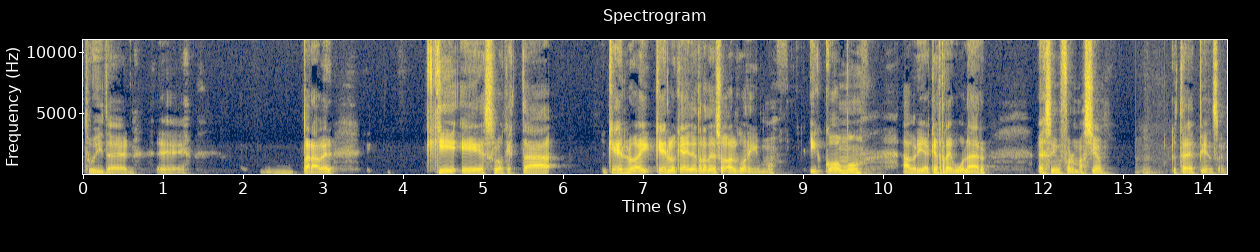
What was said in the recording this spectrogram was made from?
Twitter, eh, para ver qué es lo que está, qué es lo, hay, qué es lo que hay detrás de esos algoritmos y cómo habría que regular esa información. ¿Qué ustedes piensan?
